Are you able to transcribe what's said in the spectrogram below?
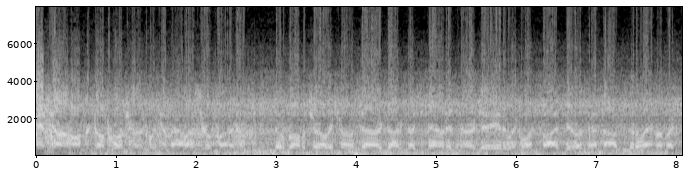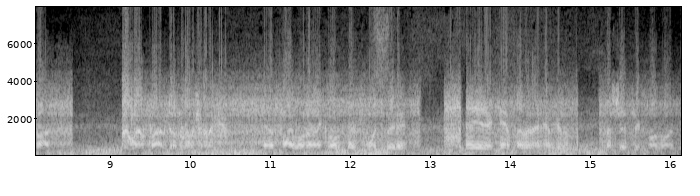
And Tower Hoffer, Golf Road, turn with him now, last 05. Delta Bravo Charlie, Toronto Tower, driver touching down. Is an RJ, the wind 150, 10 knots, middle land, runway 5. Middle land 5, Delta Bravo Charlie. Yeah, 509, call the person 128. Hey there, Cam. 509, have a good one. That's jet 611,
